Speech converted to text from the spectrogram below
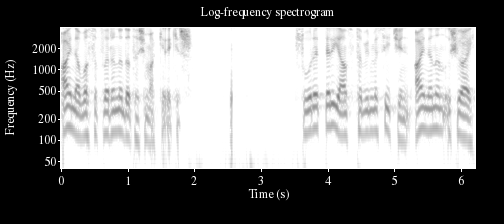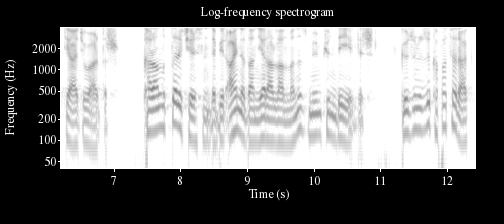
Ayna vasıflarını da taşımak gerekir. Suretleri yansıtabilmesi için aynanın ışığa ihtiyacı vardır. Karanlıklar içerisinde bir aynadan yararlanmanız mümkün değildir. Gözünüzü kapatarak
